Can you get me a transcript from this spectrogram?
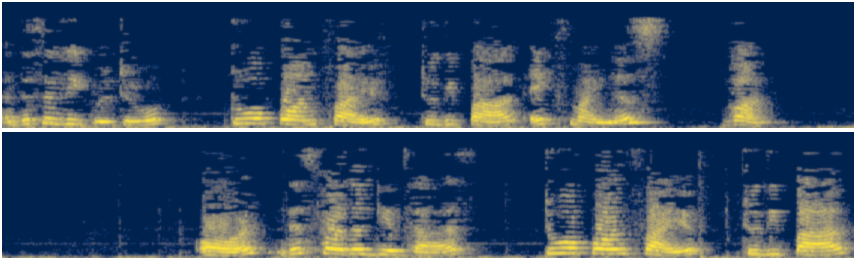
and this is equal to 2 upon 5 to the power x minus 1. Or this further gives us 2 upon 5 to the power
